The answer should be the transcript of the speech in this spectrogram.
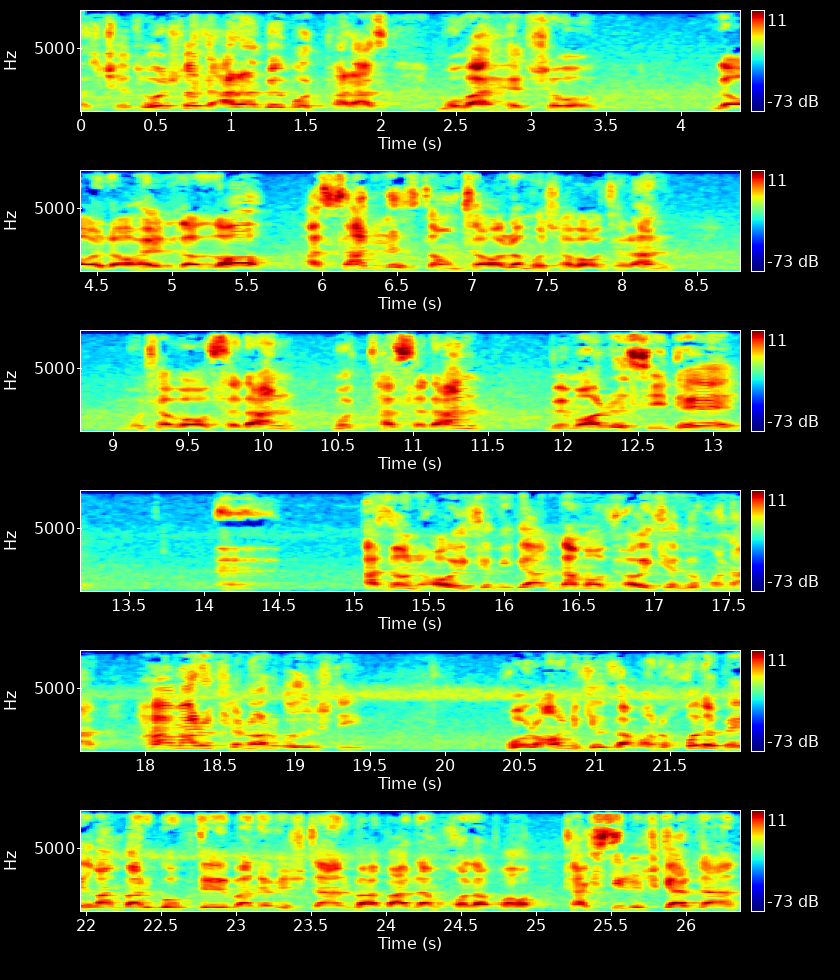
از چطور شد عرب بود پرست موحد شد؟ لا اله الا الله از سر اسلام تعالی متواترن متواصلن متصلن به ما رسیده. از آنهایی که میگن نمازهایی که می‌خونن همه رو کنار گذاشتی. قرآنی که زمان خود پیغمبر گفته و نوشتن و بعدم خلفا تکثیرش کردن.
